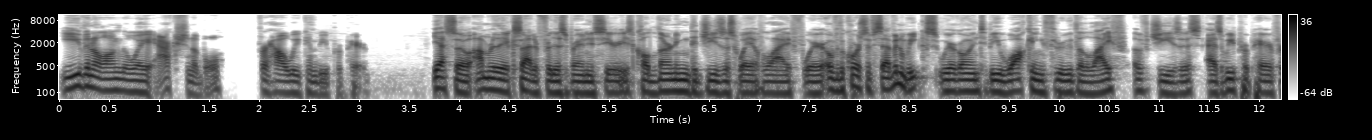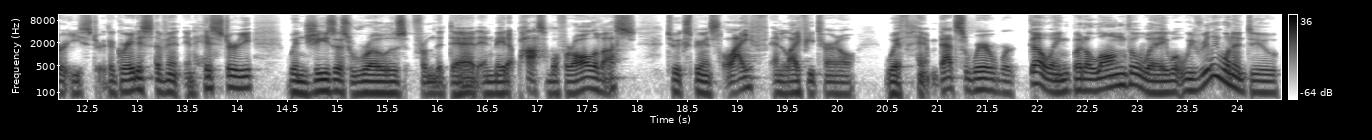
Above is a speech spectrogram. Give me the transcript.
even along the way actionable for how we can be prepared. Yeah, so I'm really excited for this brand new series called Learning the Jesus Way of Life, where over the course of seven weeks, we're going to be walking through the life of Jesus as we prepare for Easter, the greatest event in history when Jesus rose from the dead and made it possible for all of us to experience life and life eternal with him. That's where we're going. But along the way, what we really want to do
